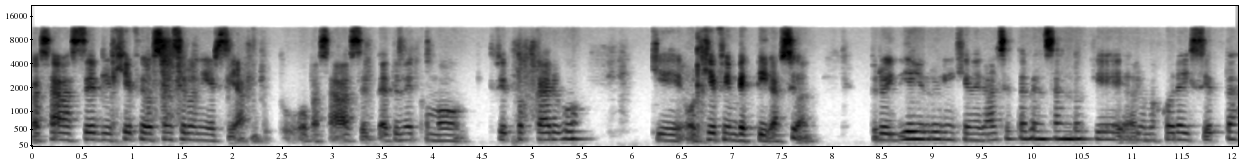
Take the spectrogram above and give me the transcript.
pasaba a ser el jefe de docencia de la universidad, o pasaba a, ser, a tener como ciertos cargos, que, o el jefe de investigación. Pero hoy día yo creo que en general se está pensando que a lo mejor hay ciertos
